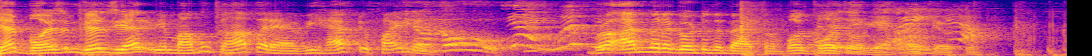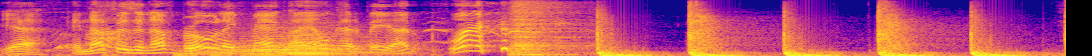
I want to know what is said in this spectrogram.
यार boys and girls यार ये मामू कहाँ पर हैं? We have to find him bro I am gonna go to the bathroom बहुत बहुत हो गया. ओके ओके या enough is enough bro like मैं आया हूँ घर पे यार. ओए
